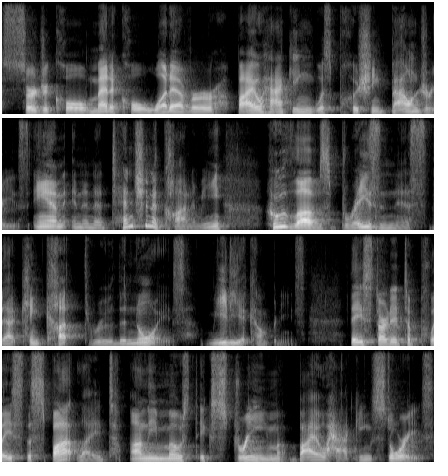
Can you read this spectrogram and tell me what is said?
surgical, medical, whatever, biohacking was pushing boundaries. And in an attention economy, who loves brazenness that can cut through the noise? Media companies. They started to place the spotlight on the most extreme biohacking stories.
